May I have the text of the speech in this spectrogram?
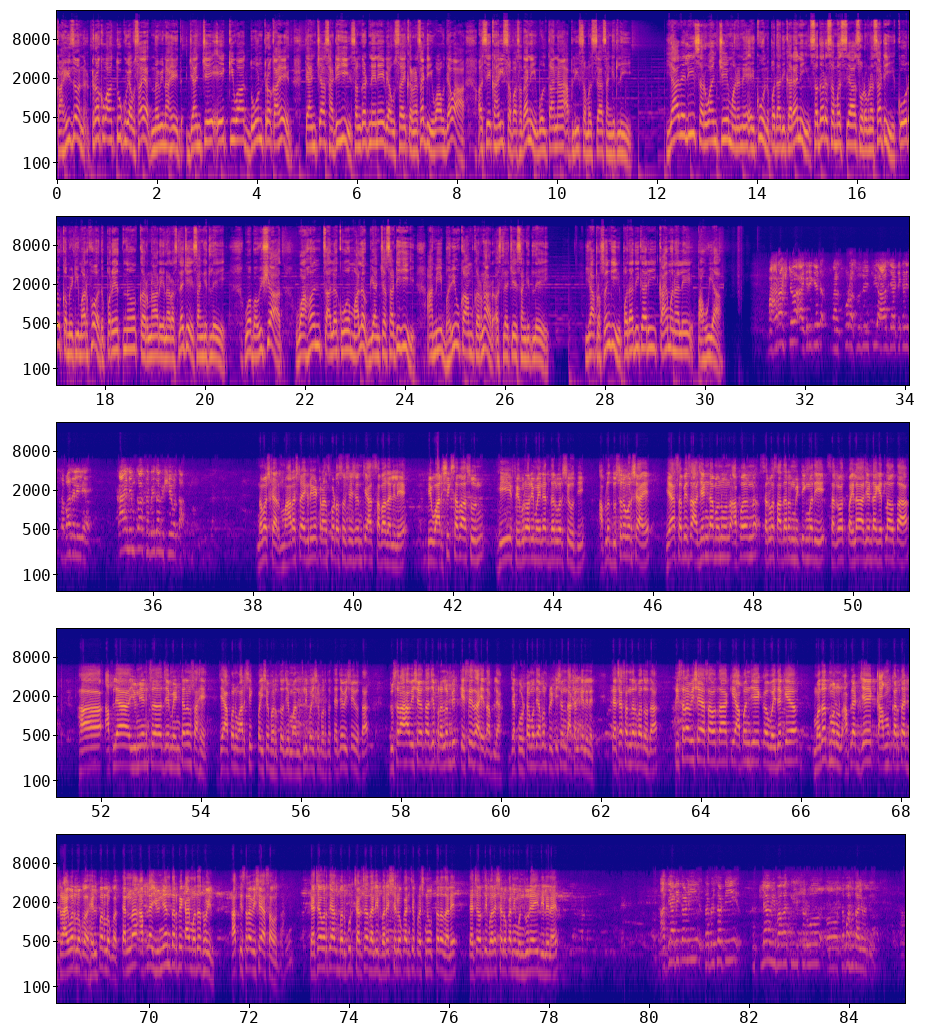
काही जण ट्रक वाहतूक व्यवसायात नवीन आहेत ज्यांचे एक किंवा दोन ट्रक आहेत त्यांच्यासाठीही संघटनेने व्यवसाय करण्यासाठी वाव द्यावा असे काही सभासदांनी बोलताना आपली समस्या सांगितली. यावेळी सर्वांचे म्हणणे ऐकून पदाधिकाऱ्यांनी सदर समस्या सोडवण्यासाठी कोर कमिटीमार्फत प्रयत्न करणार येणार असल्याचे सांगितले व भविष्यात वाहन चालक व मालक यांच्यासाठीही आम्ही भरीव काम करणार असल्याचे सांगितले. या प्रसंगी पदाधिकारी काय म्हणाले पाहूया. महाराष्ट्र ॲग्रिगेट ट्रान्सपोर्ट असोसिएशनची आज या ठिकाणी सभा झालेली आहे. काय नेमका सभेचा विषय होता? नमस्कार. महाराष्ट्र ॲग्रिगेट ट्रान्सपोर्ट असोसिएशनची आज सभा झालेली आहे. ही वार्षिक सभा असून ही फेब्रुवारी महिन्यात दरवर्षी होती. आपलं दुसरं वर्ष आहे. या सभेचा अजेंडा म्हणून आपण सर्वसाधारण मिटिंगमध्ये सर्वात पहिला अजेंडा घेतला होता. हा आपल्या युनियनचं जे मेंटेनन्स आहे जे आपण वार्षिक पैसे भरतो जे मंथली पैसे भरतो त्याच्याविषयी होता. दुसरा हा विषय होता जे प्रलंबित केसेस आहेत आपल्या ज्या कोर्टामध्ये आपण पिटिशन दाखल केलेले आहेत त्याच्या संदर्भात होता. तिसरा विषय असा होता की आपण जे एक वैद्यकीय मदत म्हणून आपल्या जे काम करतात ड्रायव्हर लोक हेल्पर लोक त्यांना आपल्या युनियनतर्फे काय मदत होईल हा तिसरा विषय असा होता. त्याच्यावरती आज भरपूर चर्चा झाली बरेचसे लोकांचे प्रश्न उत्तरं झाले त्याच्यावरती बऱ्याचशा लोकांनी मंजुऱ्याही दिलेल्या आहेत. आज या ठिकाणी सभेसाठी कुठल्या विभागातील सर्व सभासद आले होते?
